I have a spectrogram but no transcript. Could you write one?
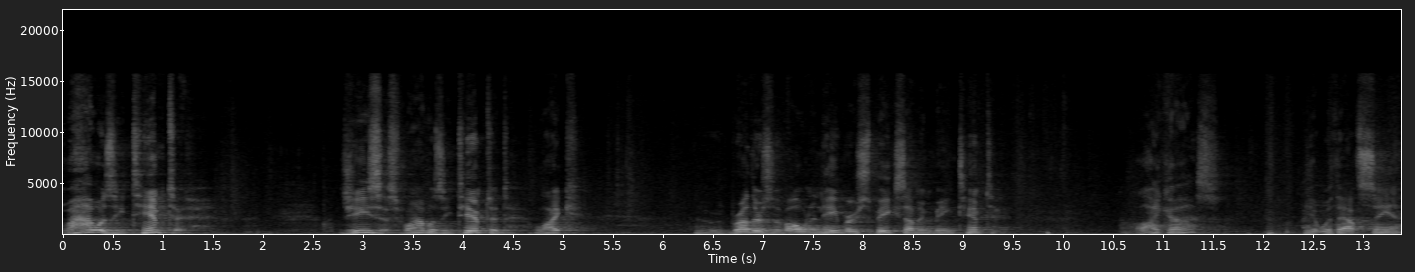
Why was he tempted? Jesus, why was he tempted like brothers of old in Hebrews speaks of him being tempted? Like us, yet without sin.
